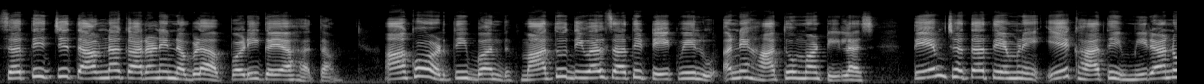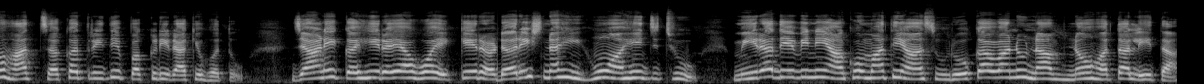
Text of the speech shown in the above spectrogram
સતીશજી તાવના કારણે નબળા પડી ગયા હતા. આંખો અડધી બંધ, માથું દિવાલ સાથે ટેકવેલું અને હાથોમાં ઢીલાશ. તેમ છતાં તેમણે એક હાથે મીરાનો હાથ સખત રીતે પકડી રાખ્યો હતો. જાણે કહી રહ્યા હોય કે ડરીશ નહીં, હું અહીં જ છું. મીરા દેવીની આંખોમાંથી આંસુ રોકાવાનું નામ નહોતા લેતા.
